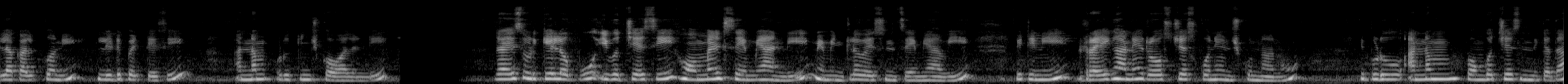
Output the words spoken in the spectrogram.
ఇలా కలుపుకొని లిడ్ పెట్టేసి అన్నం ఉడికించుకోవాలండి. రైస్ ఉడికేలోపు ఇవి వచ్చేసి హోమ్ మేడ్ సేమియా అండి. మేము ఇంట్లో వేసిన సేమియా అవి. వీటిని డ్రైగానే రోస్ట్ చేసుకొని ఉంచుకున్నాను. ఇప్పుడు అన్నం పొంగొచ్చేసింది కదా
